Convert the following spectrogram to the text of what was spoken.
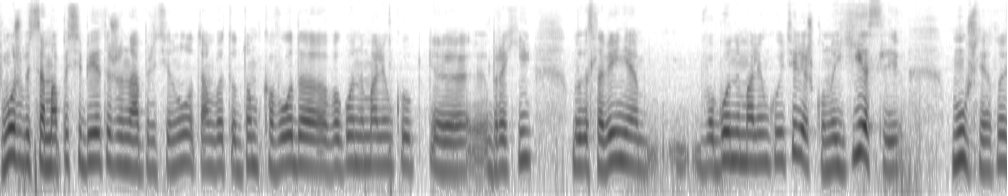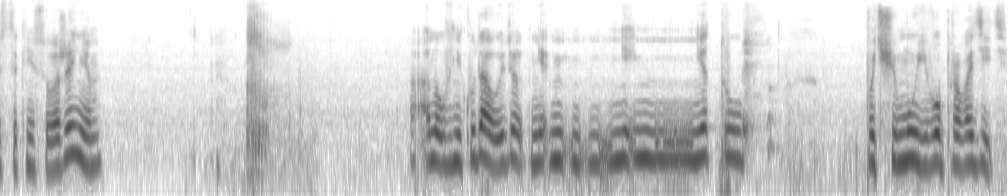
Может быть, сама по себе эта жена притянула там в этот дом кого-то вагон и маленькую э, брахи, благословение, вагон и маленькую тележку. Но если муж не относится к ней с уважением, оно в никуда уйдет. Не, не, нету почему его проводить.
